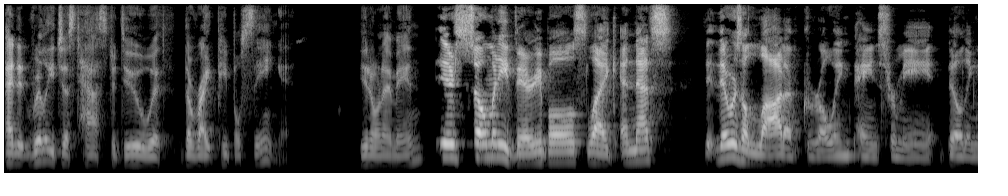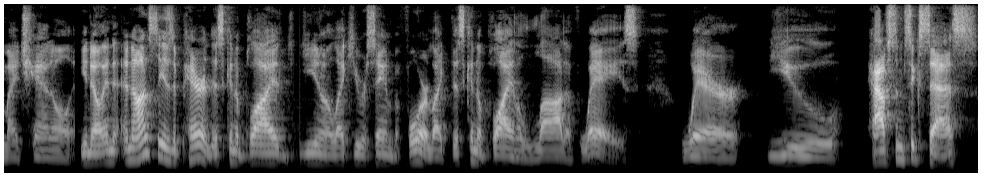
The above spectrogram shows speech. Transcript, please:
And it really just has to do with the right people seeing it. You know what I mean? There's so many variables, like, and that's, there was a lot of growing pains for me building my channel, you know, and, and honestly, as a parent, this can apply, you know, like you were saying before, like this can apply in a lot of ways where you have some success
